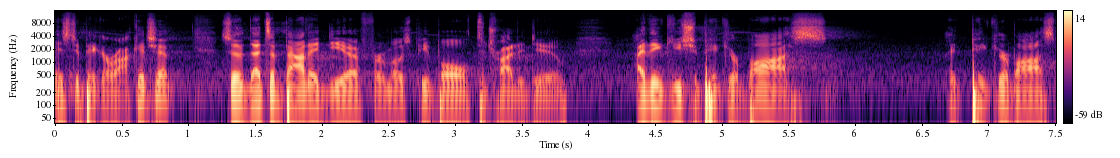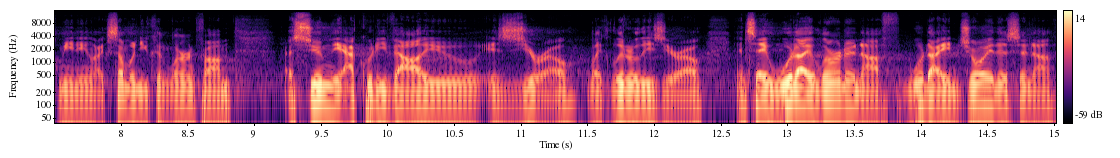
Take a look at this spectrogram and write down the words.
is to pick a rocket ship. So that's a bad idea for most people to try to do. I think you should pick your boss like pick your boss meaning like someone you can learn from assume the equity value is zero like literally zero and say would i learn enough? Would i enjoy this enough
